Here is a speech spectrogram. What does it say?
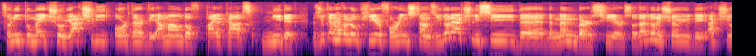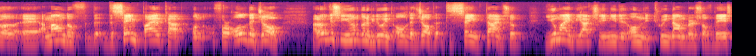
so need to make sure you actually order the amount of pile caps needed. As you can have a look here, for instance, you're gonna actually see the, the members here, so that's gonna show you the actual uh, amount of the, the same pile cap on for all the job. Obviously you're not going to be doing all the job at the same time. So you might be actually needed only three numbers of this.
